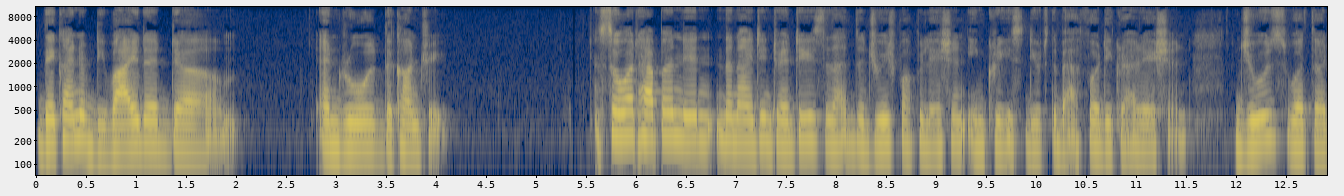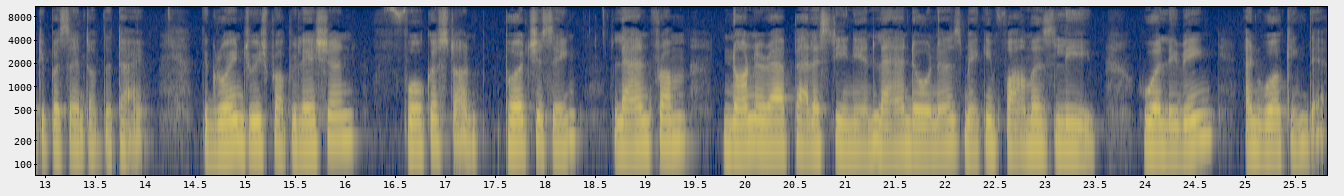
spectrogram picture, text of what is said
they kind of divided um, and ruled the country. So what happened in the 1920s that the Jewish population increased due to the Balfour Declaration. Jews were 30% of the time. The growing Jewish population focused on purchasing land from non-Arab Palestinian landowners, making farmers leave who were living and working there.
